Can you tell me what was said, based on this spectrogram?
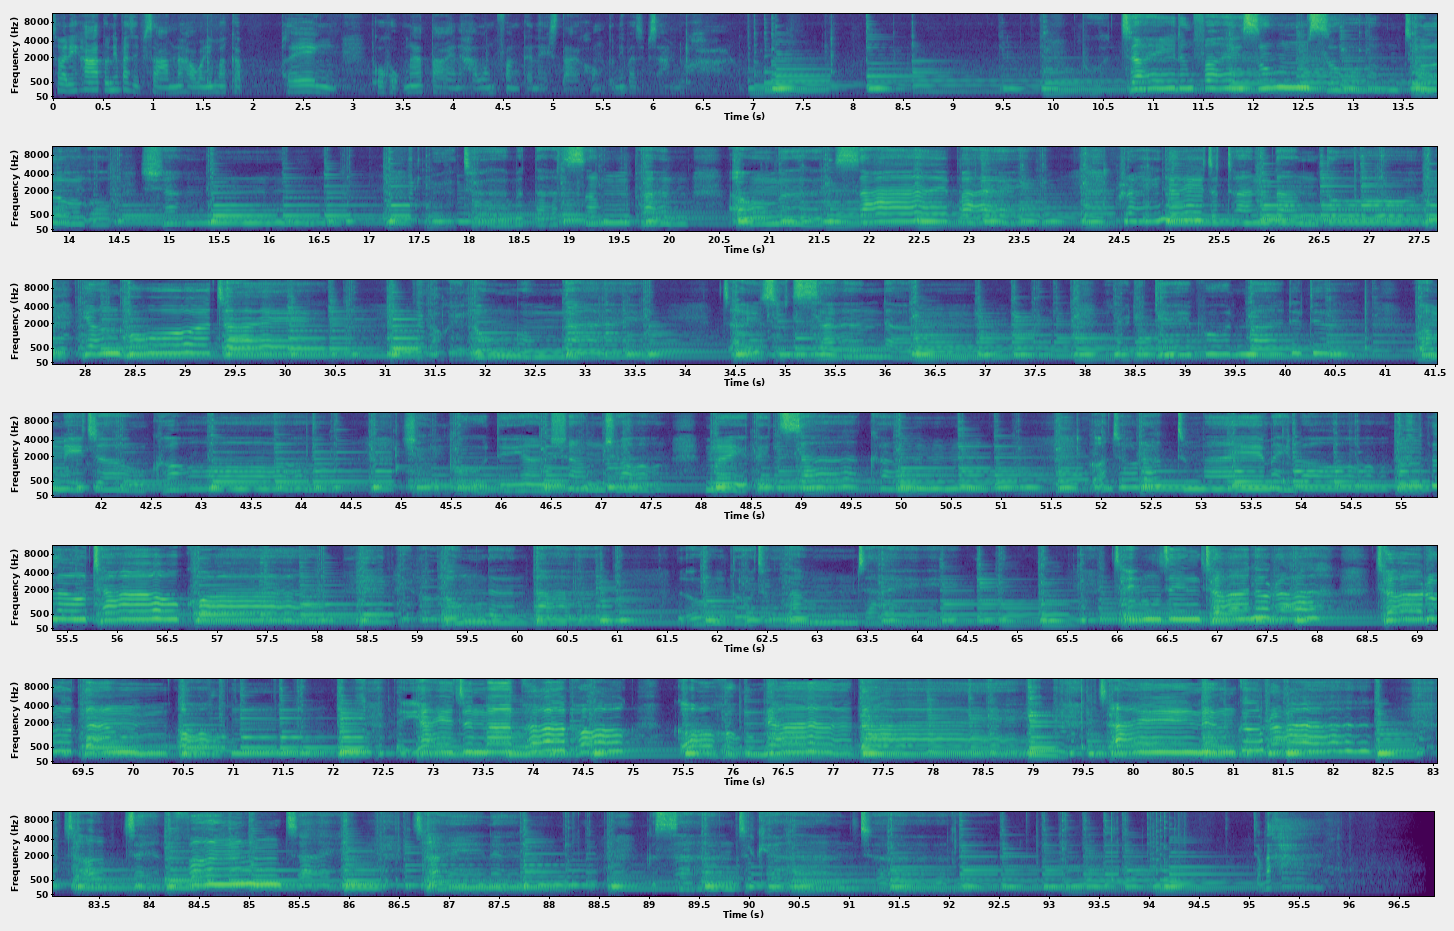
สวัสดีค่ะ ตุนี่83 นะคะ วันนี้มากับเพลงโกหกหน้าตายนะคะ ลองฟังกันในสไตล์ของตุนี่83 ดูค่ะปวดใจดังไฟสุมสวงทะลวงอกฉัน เมื่อเธอมาตัดสัมพันธ์ เจ้าของช่พูดได้อย่างช่ำชอไม่ uphold.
